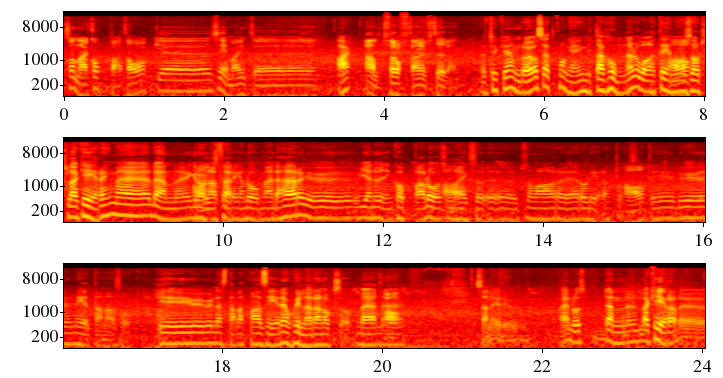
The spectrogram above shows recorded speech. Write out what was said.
Sådana koppartak eh, ser man ju inte eh, Nej. allt för ofta nu för tiden. Jag tycker ändå jag har sett många imitationer då att det är Ja. någon sorts lackering med den eh, gröna det. färgen då. Men det här är ju genuin koppar då som, Ja. har, som har eroderat. Då. Ja. Så det, det är ju en helt annan sak. Det är ju nästan att man ser den skillnaden också. Men Ja. eh, sen är det ju ändå den lackerade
